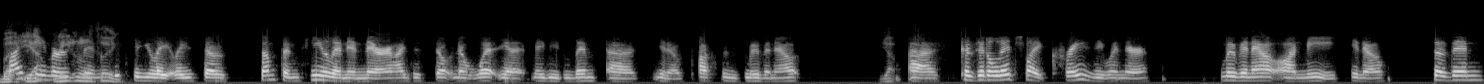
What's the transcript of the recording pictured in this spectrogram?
But My yeah, femur's neat little been thing. itching lately, so something's healing in there. I just don't know what yet. Maybe lymph, uh, you know, toxins moving out. Yep. Because it'll itch like crazy when they're moving out on me, you know. So then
